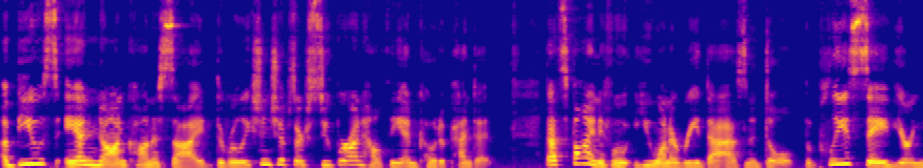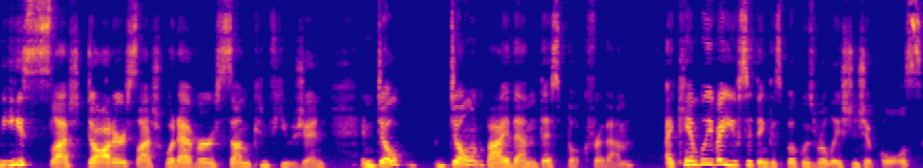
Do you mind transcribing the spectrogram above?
Abuse and non con aside, the relationships are super unhealthy and codependent. That's fine if you want to read that as an adult, but please save your niece slash daughter slash whatever some confusion and don't don't buy them this book for them. I can't believe I used to think this book was relationship goals.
